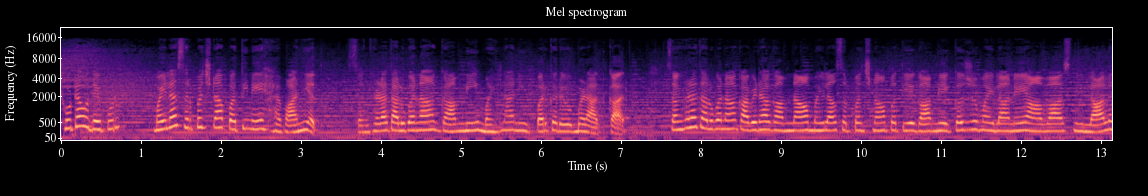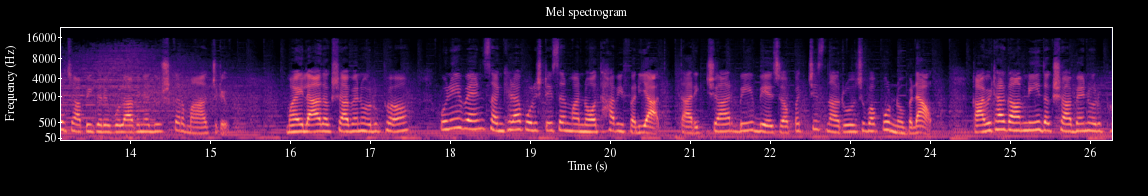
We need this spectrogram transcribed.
છોટાઉદેપુર મહિલા સરપંચના પતિને હેવાનિયત સંખેડા તાલુકાના ગામની મહિલાની ઉપર કર્યો બળાત્કાર. સંખેડા તાલુકાના કાવેઢા ગામના મહિલા સરપંચના પતિએ ગામની એક જ મહિલાને આવાસની લાલચ આપી ઘરે બોલાવીને દુષ્કર્મ આચર્યો. મહિલા દક્ષાબેન ઉર્ફ પુનીબેન સંખેડા પોલીસ સ્ટેશનમાં નોંધાવી ફરિયાદ. તારીખ ચાર બે બે હજાર પચીસના રોજ બપોરનો બનાવ. કાવીઠા ગામની દક્ષાબેન ઉર્ફ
